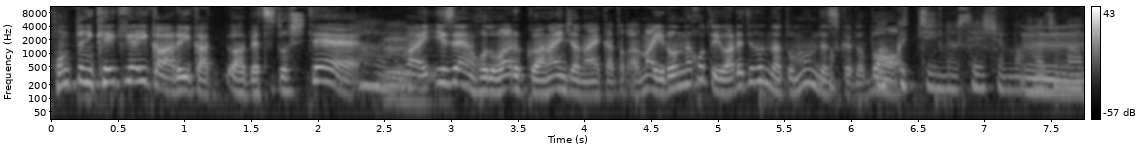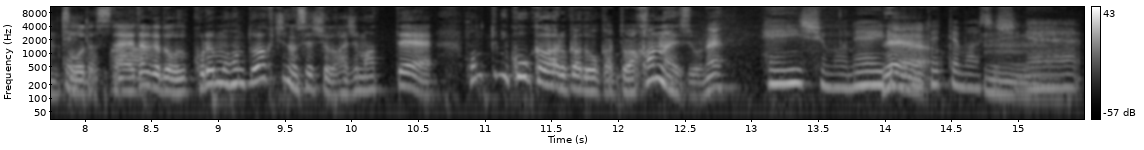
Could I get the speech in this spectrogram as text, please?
本当に景気がいいか悪いかは別として、はい、まあ、以前ほど悪くはないんじゃないかとか、まあ、いろんなこと言われてるんだと思うんですけども。ワクチンの接種も始まってそうですね。だけど、これも本当ワクチンの接種が始まって、本当に効果があるかどうかって分かんないですよね。変異種もね、いろいろ出てますしね。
